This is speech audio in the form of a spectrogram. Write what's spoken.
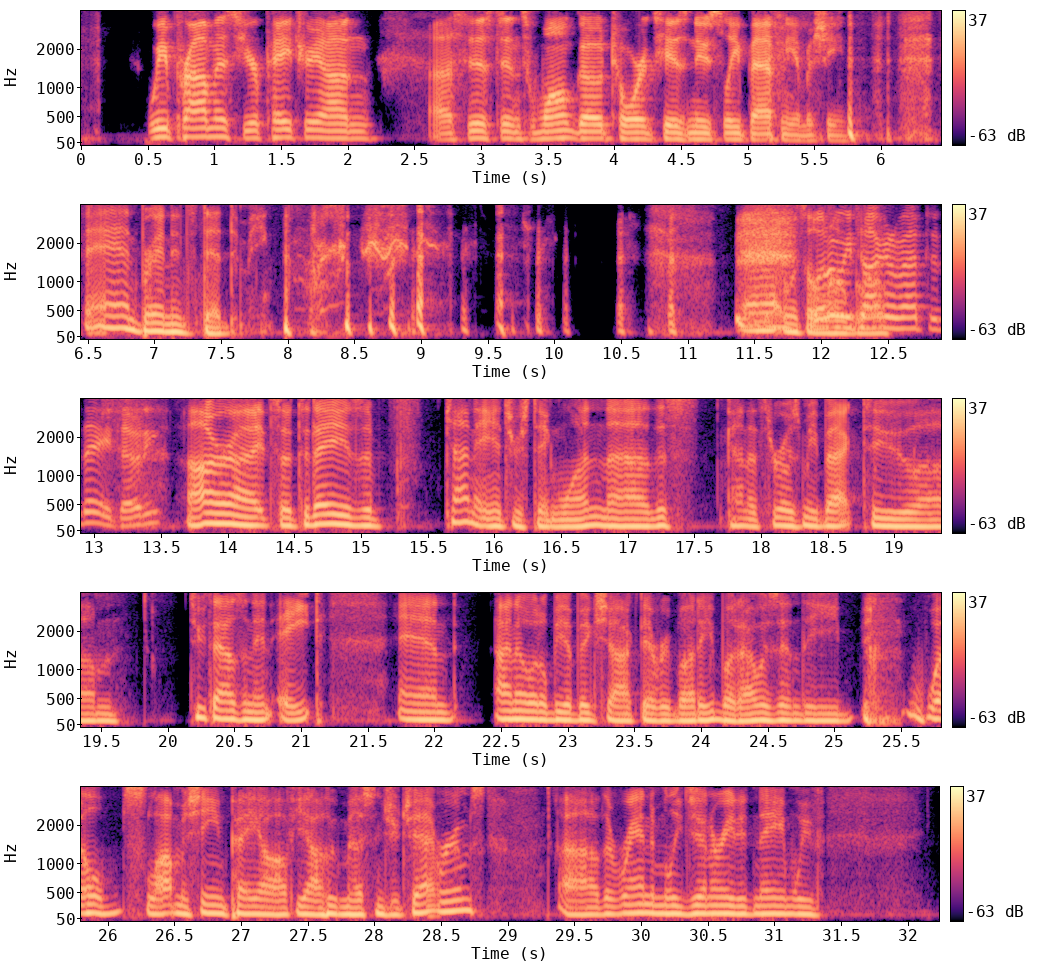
we promise your Patreon assistance won't go towards his new sleep apnea machine. and Brandon's dead to me. What are we blow. talking about today, Tony? All right. So today is a kind of interesting one. Uh, this kind of throws me back to um, 2008. And I know it'll be a big shock to everybody, but I was in the well slot machine payoff Yahoo Messenger chat rooms. Uh, the randomly generated name we've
